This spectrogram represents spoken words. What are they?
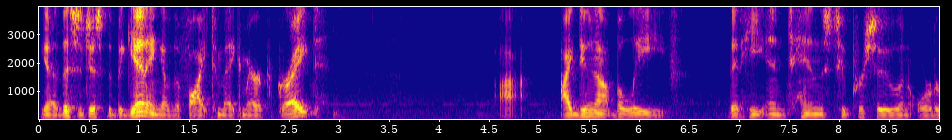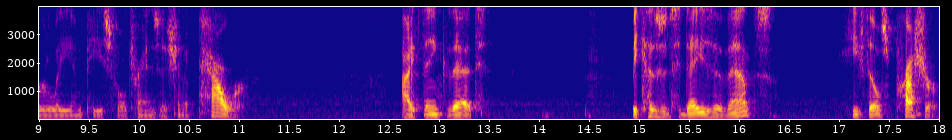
you know, this is just the beginning of the fight to make America great. I, I do not believe that he intends to pursue an orderly and peaceful transition of power. I think that because of today's events, he feels pressure.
